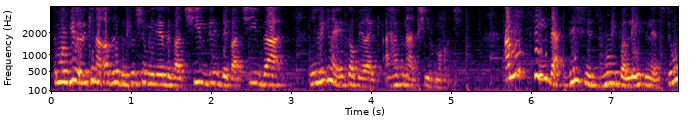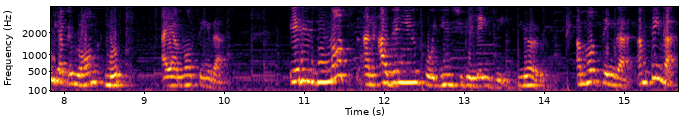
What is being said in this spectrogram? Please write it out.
Some of you are looking at others on social media, they've achieved this, they've achieved that, and you're looking at yourself, you're like, I haven't achieved much. I'm not saying that this is room for laziness. Don't get me wrong. No, I am not saying that. It is not an avenue for you to be lazy. No, I'm not saying that. I'm saying that,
